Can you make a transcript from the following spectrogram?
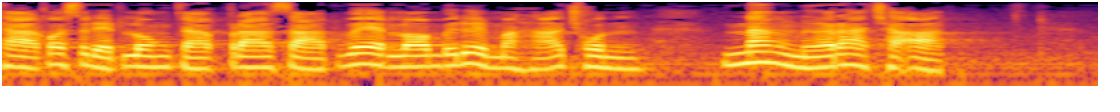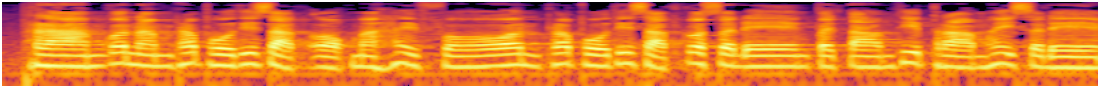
ชาก็เสด็จลงจากปราศาสตร์แวดล้อมไปด้วยมหาชน นั่งเหนือราชอาณพราหมณ์ก็นำพระโพธิสัตว์ออกมาให้ฟ้อน พระโพธิสัตว์ก็แสดงไปตามที่พราหมณ์ให้แสดง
